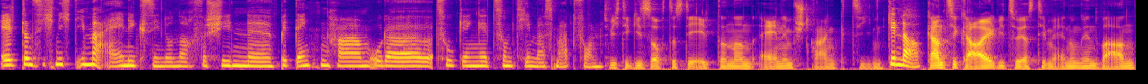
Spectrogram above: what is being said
Eltern sich nicht immer einig sind und auch verschiedene Bedenken haben oder Zugänge zum Thema Smartphone. Wichtig ist auch, dass die Eltern an einem Strang ziehen. Genau. Ganz egal, wie zuerst die Meinungen waren.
